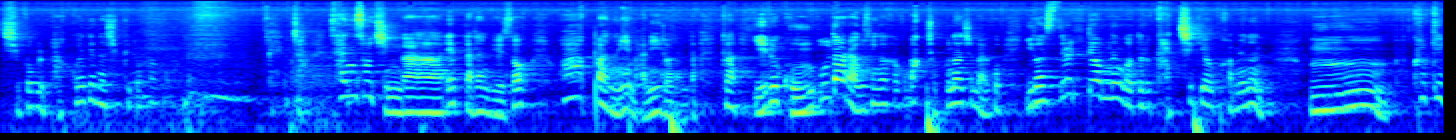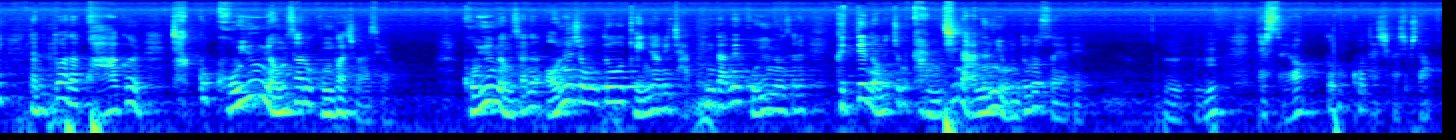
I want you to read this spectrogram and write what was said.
직업을 바꿔야 되나 싶기도 하고. 자, 산소 증가에 따른 위해서 화학 반응이 많이 일어난다. 그러니까 얘를 공부다라고 생각하고 막 접근하지 말고 이런 쓸데없는 것들을 같이 기억하면은 음 그렇게 그다음에 또 하나 과학을 자꾸 고유 명사로 공부하지 마세요. 고유 명사는 어느 정도 개념이 잡힌 다음에 고유 명사를 그때 넣으면 좀 간지 나는 용도로 써야 돼. 음, 음. 됐어요. 끊고 다시 가십시다.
